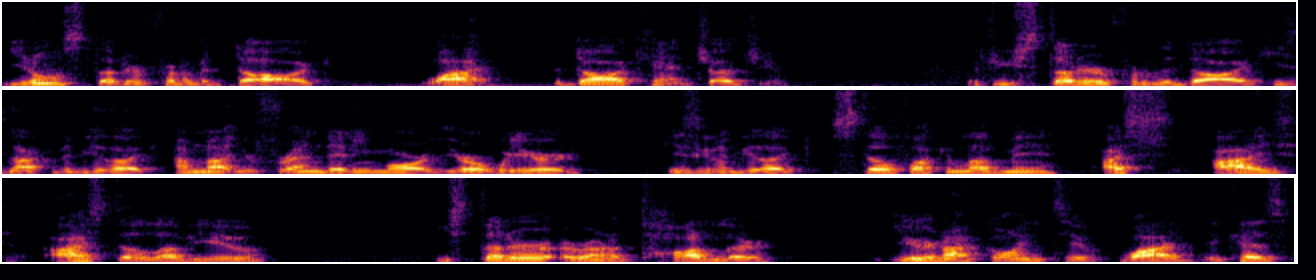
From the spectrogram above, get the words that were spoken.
You don't stutter in front of a dog. Why? The dog can't judge you. If you stutter in front of the dog, he's not going to be like, I'm not your friend anymore. You're weird. He's going to be like, still fucking love me. I, I, I still love you. You stutter around a toddler, you're not going to. Why? Because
